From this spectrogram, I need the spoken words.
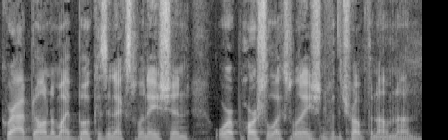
grabbed onto my book as an explanation or a partial explanation for the Trump phenomenon.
